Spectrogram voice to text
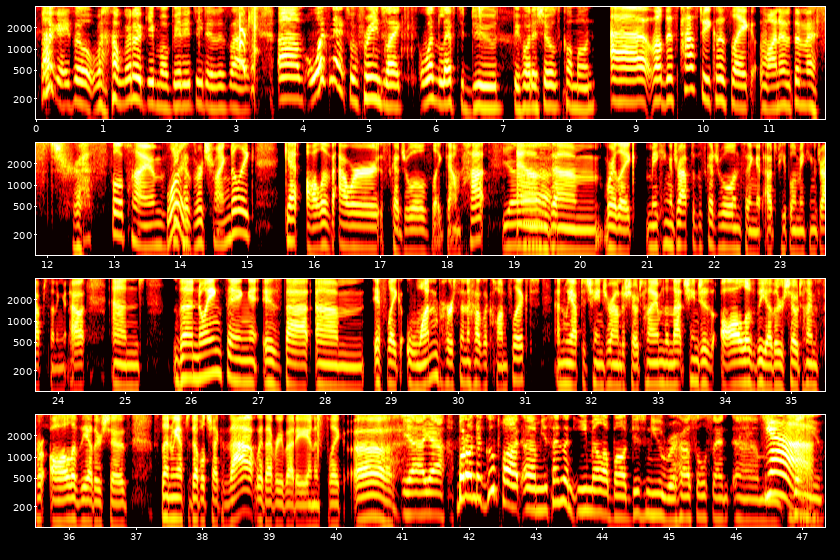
Okay, so I'm gonna keep mobility to the side. Um, what's next for Fringe? Like, what's left to do before the shows come on? Uh, well, this past week was like one of the most stressful times Why? because we're trying to like get all of our schedules like down pat. Yeah. And um, we're like making a draft of the schedule and sending it out to people and making a draft, sending it out. And the annoying thing is that um, if like one person has a conflict and we have to change around a showtime, then that changes all of the other showtimes for all of the other shows. So then we have to double check that with everybody, and it's like, ugh. Yeah, yeah. But on the good part, um, you sent an email about this new rehearsals and um, Yeah. venue.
